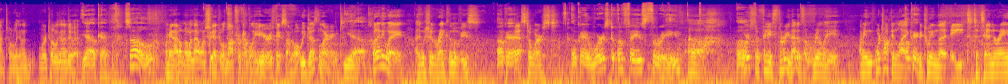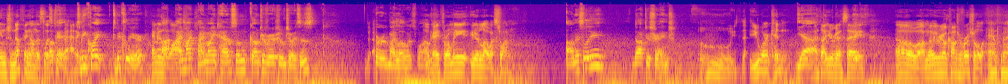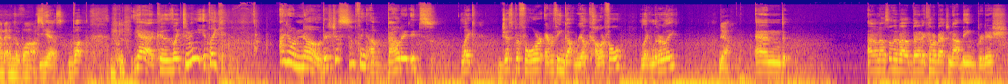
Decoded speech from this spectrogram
I'm totally gonna we're totally gonna do it. Yeah. Okay. So I mean I don't know when that one's scheduled, not for a couple of years based on what we just learned. yeah. But anyway, I think we should rank the movies. Okay. Best to worst. Okay. Worst of Phase Three. Ugh. Worst of phase three, that is a really I mean, we're talking like Okay. between the eight to ten range. Nothing on this list Okay, is bad. to be quite to be clear, and the I, I might I might have some controversial choices for my lowest one. okay, throw me your lowest one. honestly, Doctor Strange. Ooh, you weren't kidding. Yeah, I thought you were gonna say, Like- "Oh, I'm gonna be real controversial." Ant Man and the Wasp. yes, but yeah, because like to me, it's like I don't know. There's just something about it. It's like just before everything got real colorful, like literally, Yeah. and I don't know something about Benedict Cumberbatch not being British.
